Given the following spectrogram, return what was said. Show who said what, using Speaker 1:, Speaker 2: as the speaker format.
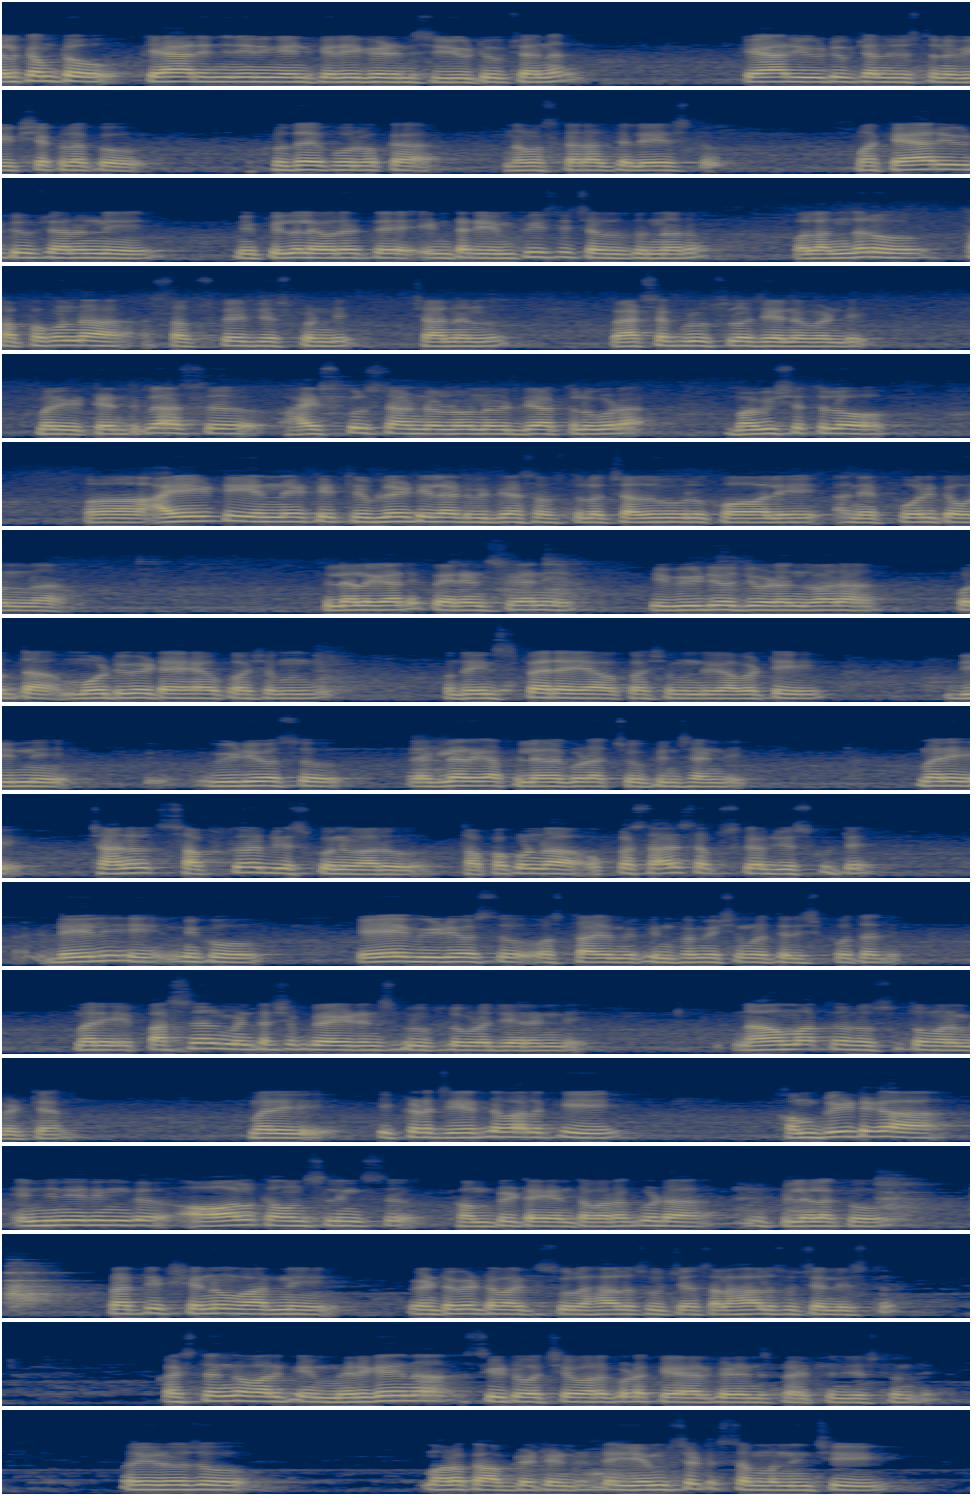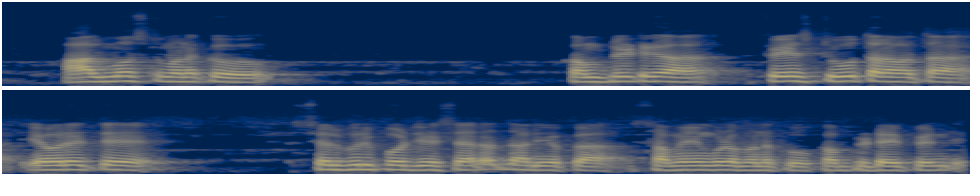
Speaker 1: Welcome to KR engineering and career guidance YouTube channel. KR YouTube channel చూస్తున్న వీక్షకులకు హృదయపూర్వక నమస్కారాలు తెలియజేస్తూ మా కేఆర్ యూట్యూబ్ ఛానల్ని మీ పిల్లలు ఎవరైతే ఇంటర్ ఎంపీసీ చదువుతున్నారో వాళ్ళందరూ తప్పకుండా సబ్స్క్రైబ్ చేసుకోండి ఛానల్ను. వాట్సాప్ గ్రూప్స్లో జాయిన్ అవ్వండి. మరి టెన్త్ క్లాస్ హై స్కూల్ స్టాండర్డ్లో ఉన్న విద్యార్థులు కూడా భవిష్యత్తులో ఐఐటి ఎన్ఐటి ట్రిపుల్ ఐటీ లాంటి విద్యాసంస్థలో చదువుకోవాలి అనే కోరిక ఉన్న పిల్లలు కానీ పేరెంట్స్ కానీ ఈ వీడియో చూడడం ద్వారా కొంత మోటివేట్ అయ్యే అవకాశం ఉంది. కొంత ఇన్స్పైర్ అయ్యే అవకాశం ఉంది కాబట్టి దీన్ని వీడియోస్ రెగ్యులర్గా పిల్లలకు కూడా చూపించండి. మరి ఛానల్ సబ్స్క్రైబ్ చేసుకుని వారు తప్పకుండా ఒక్కసారి సబ్స్క్రైబ్ చేసుకుంటే డైలీ మీకు ఏ వీడియోస్ వస్తాయో మీకు ఇన్ఫర్మేషన్ కూడా తెలిసిపోతుంది. మరి పర్సనల్ మెంటర్షిప్ గైడెన్స్ గ్రూప్స్లో కూడా చేరండి. నామమాత్రం రుసుతో మనం పెట్టాం. మరి ఇక్కడ చేరిన వాళ్ళకి కంప్లీట్గా ఇంజనీరింగ్ ఆల్ కౌన్సిలింగ్స్ కంప్లీట్ అయ్యేంత వరకు కూడా మీ పిల్లలకు ప్రతి క్షణం వారిని వెంట వెంట వారికి సలహాలు సూచన సలహాలు సూచనలు ఇస్తూ ఖచ్చితంగా వారికి మెరుగైన సీటు వచ్చే వరకు కూడా కేఆర్ గైడెన్స్ ప్రయత్నం చేస్తుంది. మరి ఈరోజు మరొక అప్డేట్ ఏంటంటే ఎంసెట్కి సంబంధించి ఆల్మోస్ట్ మనకు కంప్లీట్గా ఫేజ్ టూ తర్వాత ఎవరైతే సెల్ఫ్ రిపోర్ట్ చేశారో దాని యొక్క సమయం కూడా మనకు కంప్లీట్ అయిపోయింది.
